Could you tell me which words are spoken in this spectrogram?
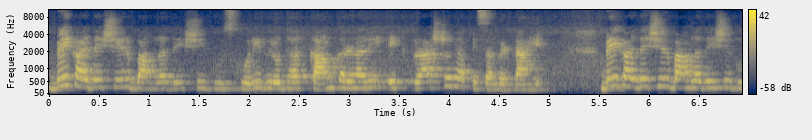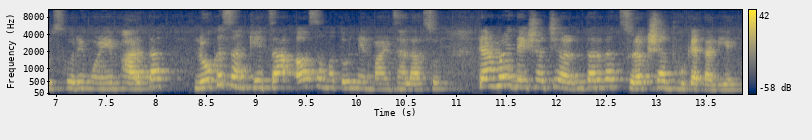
बेकायदेशीर बांगलादेशी घुसखोरी विरोधात काम करणारी एक राष्ट्रव्यापी संघटना आहे. बेकायदेशीर बांगलादेशी घुसखोरीमुळे भारतात लोकसंख्येचा असमतोल निर्माण झाला असून त्यामुळे देशाची अंतर्गत सुरक्षा धोक्यात आली आहे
